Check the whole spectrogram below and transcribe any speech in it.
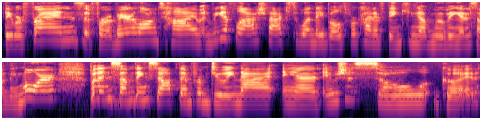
They were friends for a very long time and we get flashbacks to when they both were kind of thinking of moving into something more, but then something stopped them from doing that and it was just so good.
